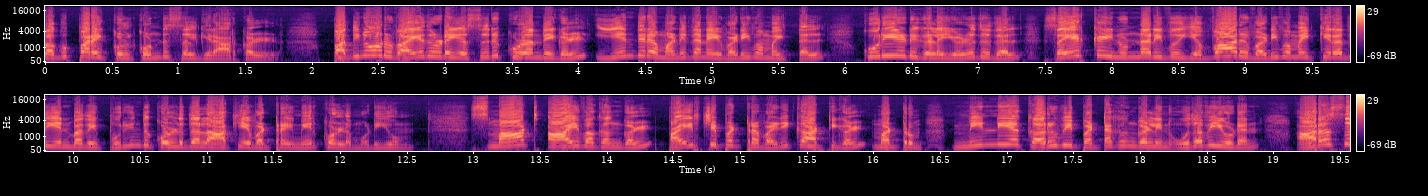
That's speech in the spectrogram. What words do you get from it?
வகுப்பறைக்குள் கொண்டு செல்கிறார்கள். பதினோரு வயதுடைய சிறு குழந்தைகள் இயந்திர மனிதனை வடிவமைத்தல் குறியீடுகளை எழுதுதல் செயற்கை நுண்ணறிவு எவ்வாறு வடிவமைக்கிறது என்பதை புரிந்து கொள்ளுதல் ஆகியவற்றை மேற்கொள்ள முடியும். ஸ்மார்ட் ஆய்வகங்கள் பயிற்சி பெற்ற வழிகாட்டிகள் மற்றும் மின்னிய கருவி பெட்டகங்களின் உதவியுடன் அரசு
